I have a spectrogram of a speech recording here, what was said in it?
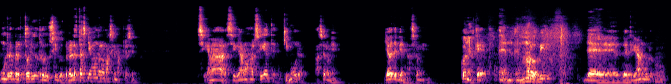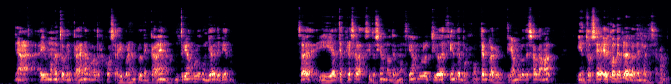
un repertorio reducido, pero le estás llevando la máxima expresión. Sigamos, sigamos al siguiente, Kimura, hace lo mismo. Llave de pierna, hace lo mismo. Coño, es que en, uno de los vídeos de, triángulo hay un momento que encadena con otras cosas y por ejemplo te encadena un triángulo con llave de pierna. ¿Sabes? Y él te expresa la situación, no, tenemos triángulo, el tío defiende porque contempla que el triángulo te salga mal y entonces él contempla que la técnica te salga mal.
